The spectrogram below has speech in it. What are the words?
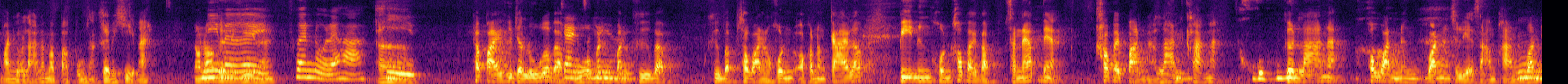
2,000กว่าล้านแล้วมาปรับปรุงสังเคยไปขี่ไหม น้องๆนี่เคยเลไปขี่ยไหมเพื่อนหนูเลยค่ะเออขี่ถ้าไปคือจะรู้ว่าแบบแกงโอ้โหมันจักรยานมันคือแบบคือแบบสวรรค์ของคนออกกำลังกายแล้ว ปีหนึ่งคนเข้าไปแบบ snap เนี่ยเข้าไปปั่นอะล้านครั้งอะโอ้โหเกินล้านอะเพราะวันหนึ่งวันหนึ่งเฉลี่ยสามพันอืมวันเ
